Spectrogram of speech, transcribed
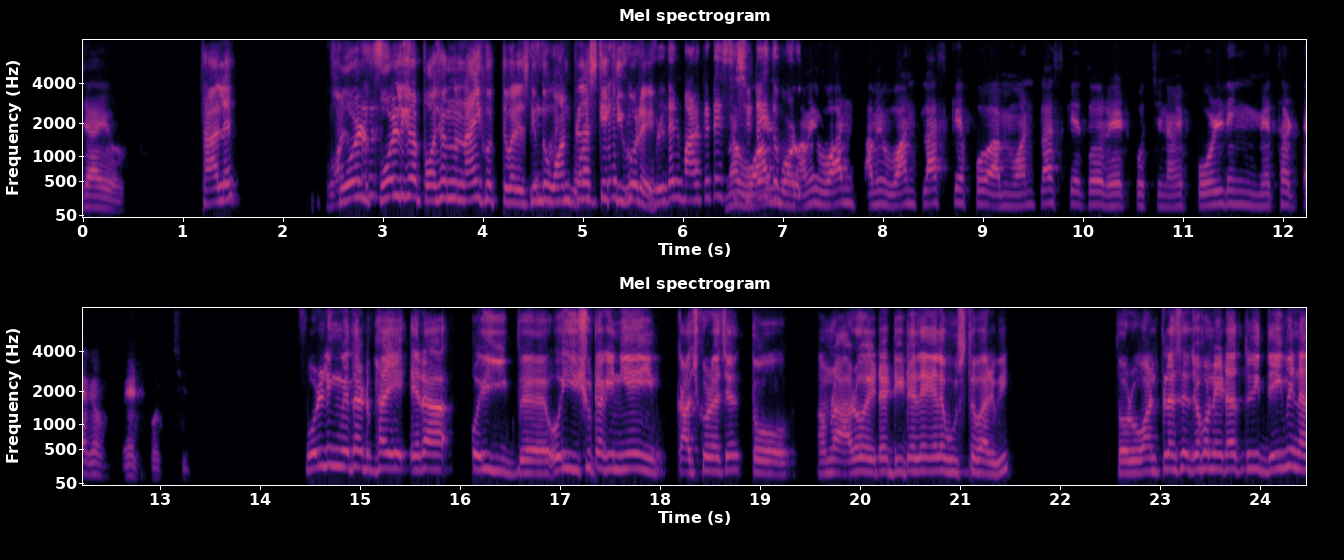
যাই হোক। তাহলে ফোল্ড ফোল্ড কে পছন্দ নাই করতে পারিস কিন্তু ওয়ান প্লাস কে কি করে? ফোল্ডের মার্কেটে সেটাই তো বড়। আমি ওয়ান আমি ওয়ান প্লাস কে আমি ওয়ান প্লাস কে তো রেট করছি না আমি ফোল্ডিং মেথডটাকে রেট করছি। ফোল্ডিং মেথড ভাই এরা ওই ওই ইস্যুটাকে নিয়েই কাজ করেছে তো আমরা আরও এটা ডিটেলে গেলে বুঝতে পারবি। তোর ওয়ান প্লাসে যখন এটা তুই দেখবি না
